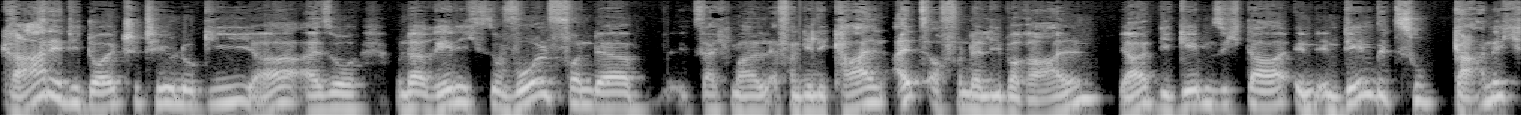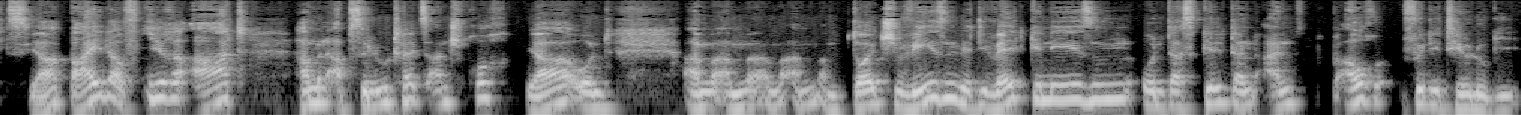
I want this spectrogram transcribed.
gerade die deutsche Theologie, ja, also, und da rede ich sowohl von der, sag ich mal, evangelikalen als auch von der liberalen, ja, die geben sich da in, in dem Bezug gar nichts, ja, beide auf ihre Art haben einen Absolutheitsanspruch, ja, und am, am, am, am deutschen Wesen wird die Welt genesen und das gilt dann an, auch für die Theologie.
